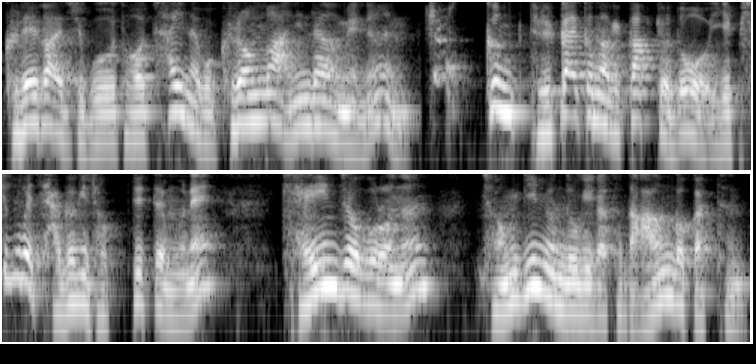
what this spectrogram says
그래가지고 더 차이 나고 그런 거 아닌 다음에는 조금 덜 깔끔하게 깎여도 이게 피부에 자극이 적기 때문에 개인적으로는 전기 면도기가 더 나은 것 같은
